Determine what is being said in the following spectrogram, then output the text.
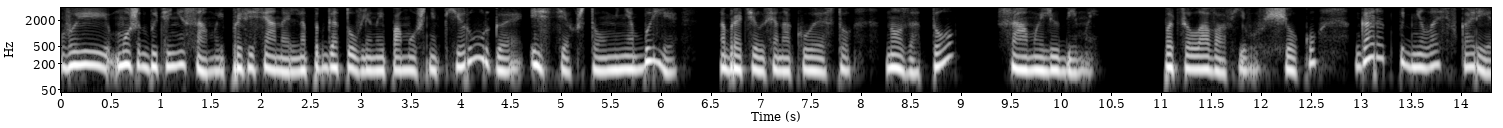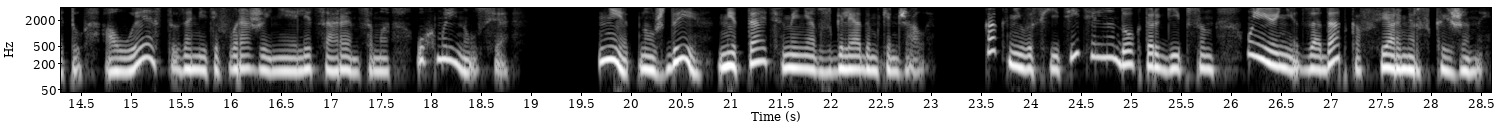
Вы, может быть, и не самый профессионально подготовленный помощник хирурга из тех, что у меня были, обратилась она к Уэсту, но зато самый любимый. Поцеловав его в щеку, Гаррет поднялась в карету, а Уэст, заметив выражение лица Ренсома, ухмыльнулся. «Нет нужды метать в меня взглядом кинжалы. Как невосхитительно, доктор Гибсон, у нее нет задатков фермерской жены».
